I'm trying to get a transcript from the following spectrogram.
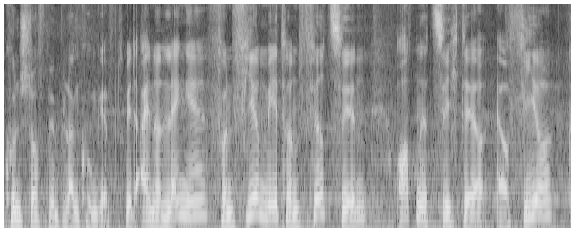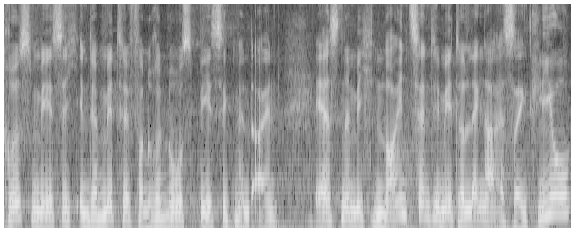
Kunststoffbeblankung gibt. Mit einer Länge von 4,14 Metern ordnet sich der R4 größenmäßig in der Mitte von Renaults B-Segment ein. Er ist nämlich 9 cm länger als sein Clio,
